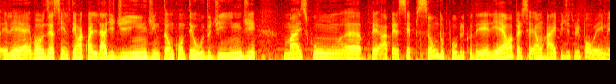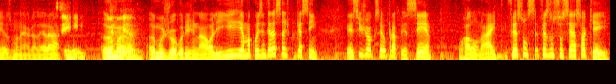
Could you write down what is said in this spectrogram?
ele é, vamos dizer assim, ele tem uma qualidade de indie, então conteúdo de indie, mas com uh, a percepção do público dele é, uma é um hype de AAA mesmo, né? A galera Sim, ama, ama o jogo original ali e é uma coisa interessante, porque assim, esse jogo saiu para PC, o Hollow Knight, fez um, fez um sucesso ok.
